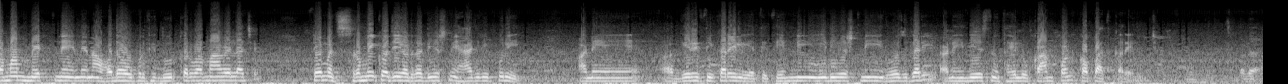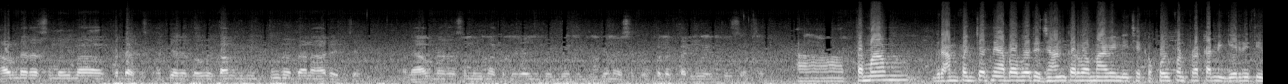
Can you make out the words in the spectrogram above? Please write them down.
તમામ મેટને એના હોદ્દા ઉપરથી દૂર કરવામાં આવેલા છે. તેમજ શ્રમિકો જે અડધા દિવસની હાજરી પૂરી અને ગેરરીતિ કરેલી હતી તેમની એ દિવસની રોજગારી અને એ દિવસનું થયેલું કામ પણ કપાત કરેલું છે. અને આવનારા સમયમાં કદાચ અત્યારે તો હવે કામગીરી પૂર્ણતાના આરે જ છે. અને આવનારા સમયમાં કદાચ આવી કોઈ ગેરરીતિ જણાશે તો કદાચ કાર્યવાહી થશે તમામ ગ્રામ પંચાયતને આ બાબતે જાણ કરવામાં આવેલી છે કે કોઈ પણ પ્રકારની ગેરરીતિ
